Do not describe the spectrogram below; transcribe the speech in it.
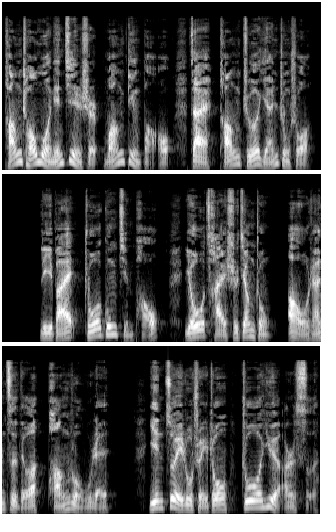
唐朝末年进士王定保在《唐哲言》中说：“李白着弓锦袍，游采石江中，傲然自得，旁若无人。”因醉入水中捉月而死。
